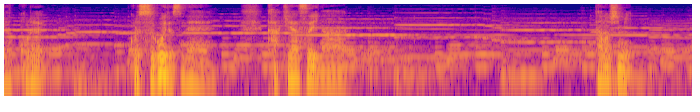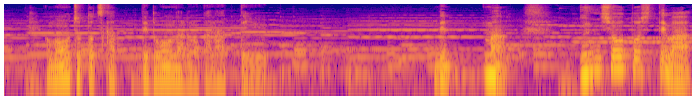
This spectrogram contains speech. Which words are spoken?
や、これ、これすごいですね。書きやすいな楽しみ。もうちょっと使ってってどうなるのかなっていう。で、まあ、印象としては、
